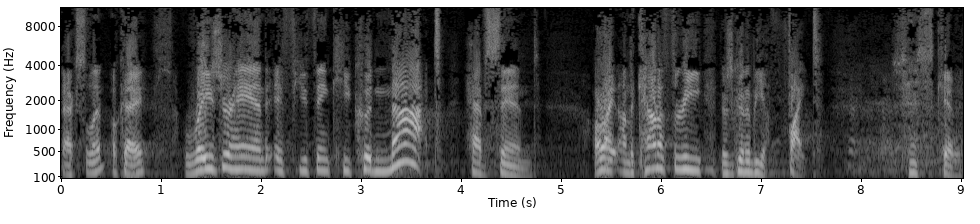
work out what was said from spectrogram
Excellent. Okay. Raise your hand if you think he could not have sinned. All right, on the count of three, there's going to be a fight. just kidding.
